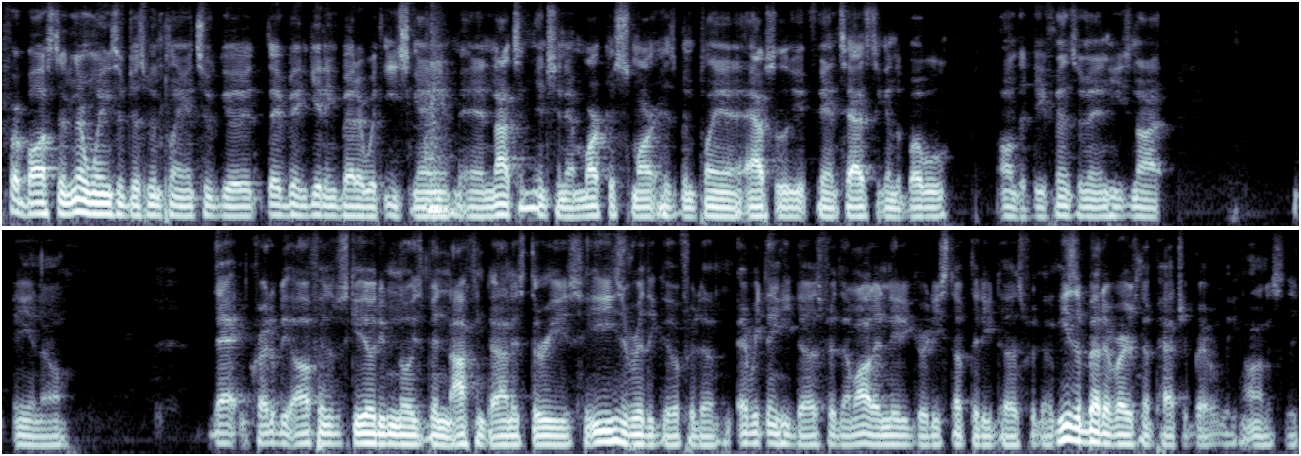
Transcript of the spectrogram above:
for Boston, their wings have just been playing too good. They've been getting better with each game, and not to mention that Marcus Smart has been playing absolutely fantastic in the bubble on the defensive end. He's not, you know, that incredibly offensive skilled, even though he's been knocking down his threes. He's really good for them. Everything he does for them, all the nitty gritty stuff that he does for them. He's a better version of Patrick Beverley, honestly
